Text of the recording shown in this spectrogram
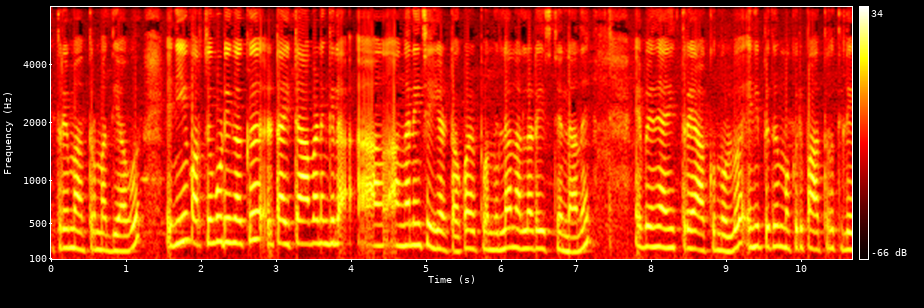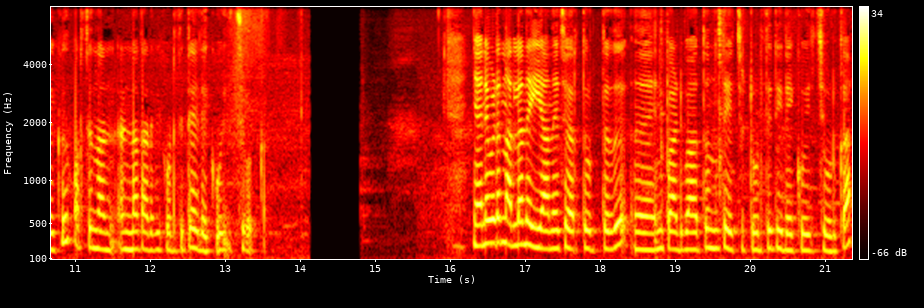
ഇത്രയും മാത്രം മതിയാവും. ഇനിയും കുറച്ചും കൂടി നിങ്ങൾക്ക് ടൈറ്റ് ആവണമെങ്കിൽ അങ്ങനെ ചെയ്യാം കേട്ടോ. കുഴപ്പമൊന്നുമില്ല. നല്ല ടേസ്റ്റ് തന്നെയാണ്. ഇപ്പോൾ ഞാൻ ഇത്രേ ആക്കുന്നുള്ളൂ. ഇനിയിപ്പോൾ ഇത് നമുക്കൊരു പാത്രത്തിലേക്ക് കുറച്ച് എണ്ണ തടവി കൊടുത്തിട്ട് അതിലേക്ക് ഒഴിച്ച് വെക്കാം. ഞാനിവിടെ നല്ല നെയ്യാണ് ചേർത്ത് കൊടുത്തത്. ഇനിയിപ്പോൾ ഇനിയിപ്പോൾ അടിഭാഗത്തൊന്ന് തേച്ചിട്ട് കൊടുത്തിട്ട് ഇതിലേക്ക് ഒഴിച്ച് കൊടുക്കാം.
